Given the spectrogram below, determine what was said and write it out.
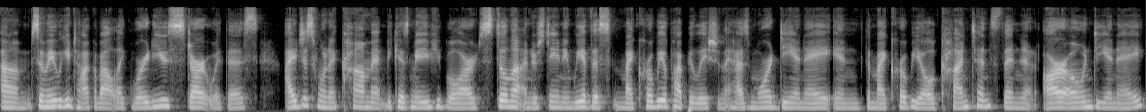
Um, so maybe we can talk about like where do you start with this? I just want to comment because maybe people are still not understanding. We have this microbial population that has more DNA in the microbial contents than our own DNA.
